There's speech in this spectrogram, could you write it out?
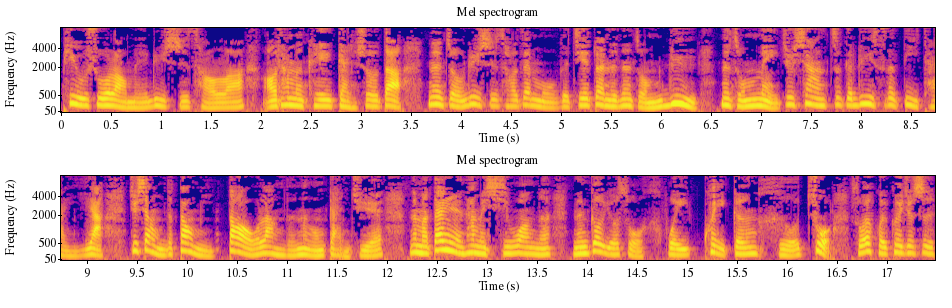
譬如说老梅绿。绿石槽啦，然后他们可以感受到那种绿石槽在某个阶段的那种绿、那种美，就像这个绿色的地毯一样，就像我们的稻米稻浪的那种感觉。那么当然，他们希望呢能够有所回馈跟合作。所谓回馈，就是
